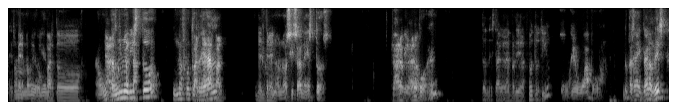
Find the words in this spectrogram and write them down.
Espera, no, no comparto... Aún, no he visto una foto real del tren. No, no, si son estos. Claro, claro. ¿eh? ¿Dónde está que le he perdido la foto, tío? Oh, qué guapo. Lo que pasa es que, claro, ¿ves?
